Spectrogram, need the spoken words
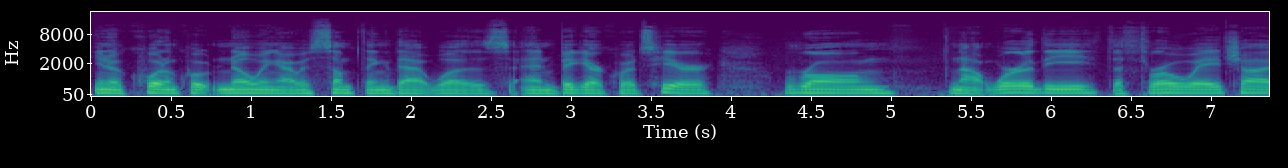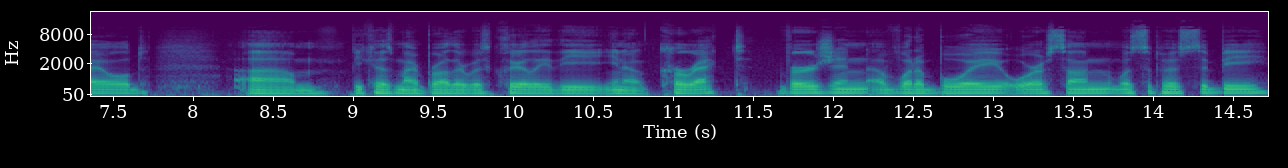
you know, quote unquote, knowing I was something that was, and big air quotes here, wrong, not worthy, the throwaway child, um, because my brother was clearly the, you know, correct version of what a boy or a son was supposed to be.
